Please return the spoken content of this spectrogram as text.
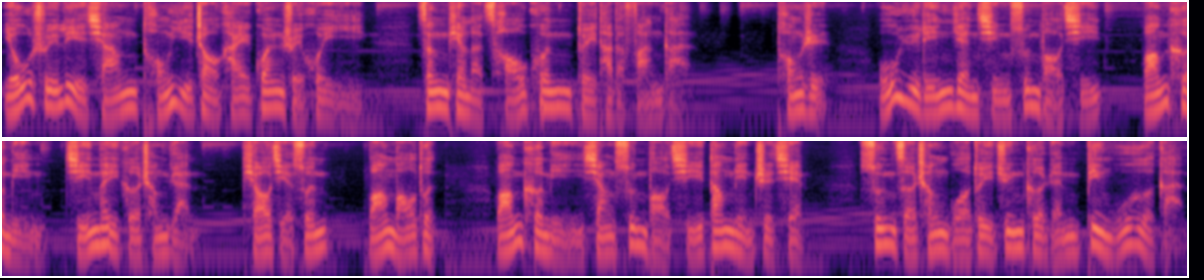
游说列强同意召开关税会议，增添了曹锟对他的反感。同日，吴玉林宴请孙宝琦、王克敏及内阁成员，调解孙王矛盾。王克敏向孙宝琦当面致歉。孙则称：“我对君个人并无恶感，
